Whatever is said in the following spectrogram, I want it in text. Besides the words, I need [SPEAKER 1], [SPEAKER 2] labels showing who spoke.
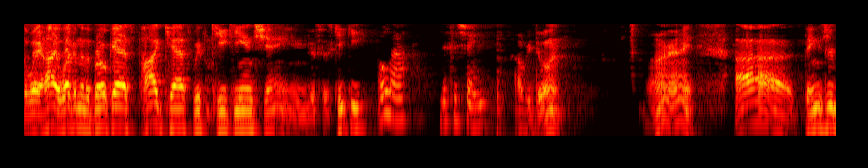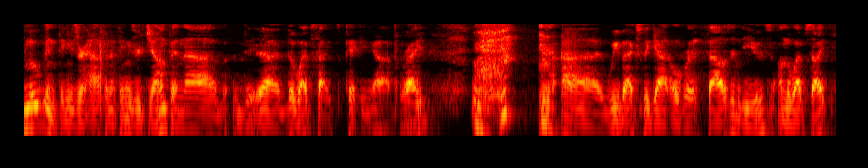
[SPEAKER 1] the way, hi, welcome to the Broke-Ass Podcast with Kiki and Shane. This is Kiki.
[SPEAKER 2] Hola, this is Shane.
[SPEAKER 1] How we doing? All right. Uh, things are moving, things are happening, things are jumping. Uh, the, uh, the website's picking up, right? uh, we've actually got over a thousand views on the website.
